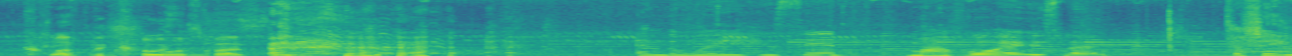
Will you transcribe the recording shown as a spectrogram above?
Call the ghost. Ghostbusters. And the way he said my voice, like, Tashinga!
